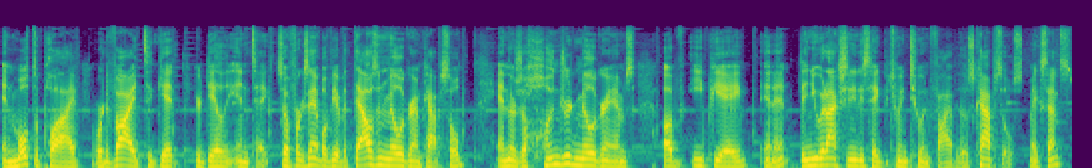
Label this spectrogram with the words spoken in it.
and multiply or divide to get your daily intake. So for example, if you have a 1,000 milligram capsule and there's 100 milligrams of EPA in it, then you would actually need to take between two and five of those capsules. Make sense?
